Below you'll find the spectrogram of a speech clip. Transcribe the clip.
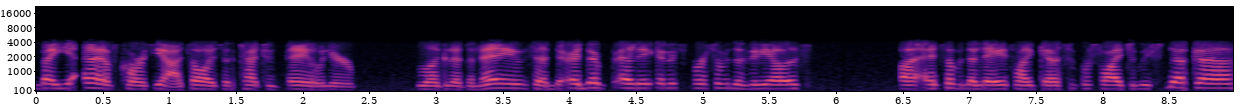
But yeah, of course, yeah, it's always a touching thing when you're looking at the names and and they're, and they intersperse some of the videos uh, and some of the names like uh, Super Sly Jimmy Snuka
